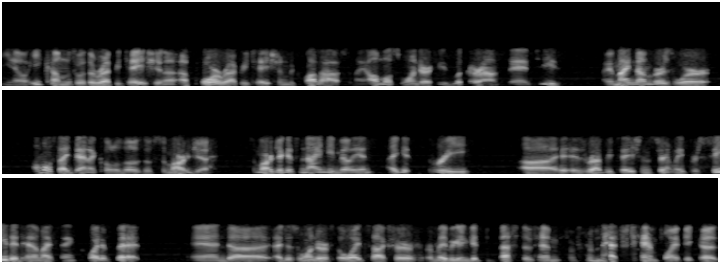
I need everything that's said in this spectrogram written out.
you know, he comes with a reputation, a, a poor reputation in the clubhouse, and I almost wonder if you look around saying, "Geez, I mean, my numbers were almost identical to those of Samardzija. Samardzija gets 90 million, I get three. Uh, his reputation certainly preceded him, I think, quite a bit. And uh, I just wonder if the White Sox are, are maybe going to get the best of him from, from that standpoint because,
